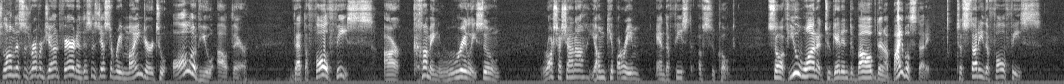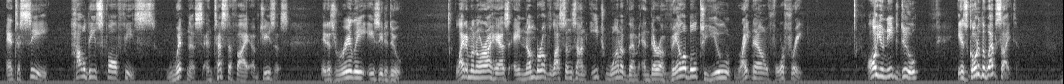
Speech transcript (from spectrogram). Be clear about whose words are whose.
Speaker 1: Shalom, this is Reverend John Farrett, and this is just a reminder to all of you out there that the fall feasts are coming really soon. Rosh Hashanah, Yom Kippurim, and the Feast of Sukkot. So if you wanted to get involved in a Bible study, to study the fall feasts, and to see how these fall feasts witness and testify of Jesus, it is really easy to do. Light of Menorah has a number of lessons on each one of them, and they're available to you right now for free. All you need to do is go to the website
